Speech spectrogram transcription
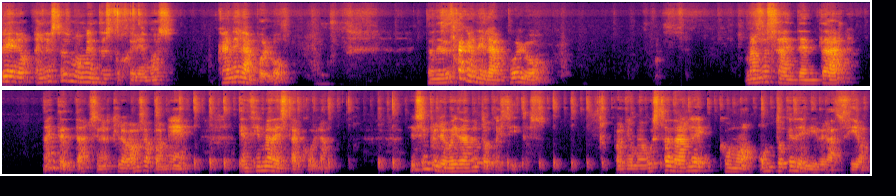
Pero en estos momentos cogeremos canela en polvo. Entonces, esta canela en polvo vamos a intentar, a intentar, sino es que lo vamos a poner encima de esta cola. Yo siempre le voy dando toquecitos, porque me gusta darle como un toque de vibración.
